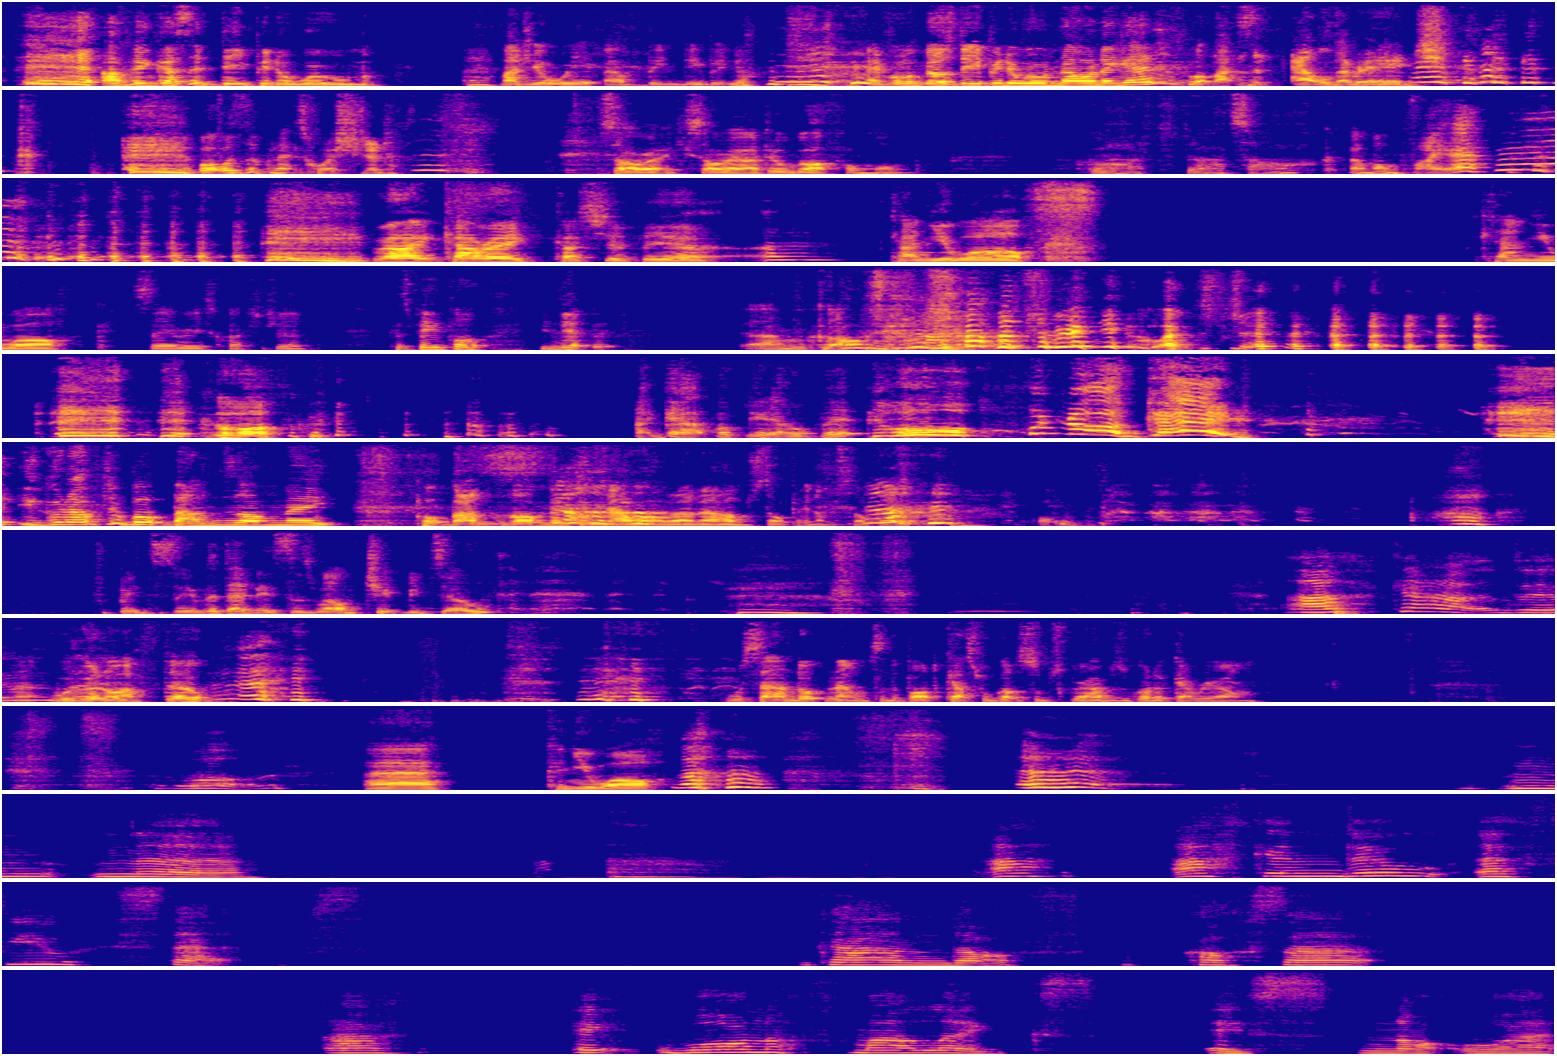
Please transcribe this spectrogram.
I think I said deep in a womb. Mind you, we have been deep in. Everyone goes deep in a womb now and again. Well, that's an elder age. what was the next question? Sorry, sorry, I do go off on one. God, that's talk. I'm on fire. right, Carrie, question for you. Can you walk? Can you walk? Serious question. Because people, you know, I'm, um, I was going to answer your question. Go on. I can't fucking help it. Oh, not again! You're gonna have to put bands on me. Put bands on me from now on. No, no, I'm stopping. I'm stopping. Oh. Been to see the dentist as well. Chipped me tooth. I can't do We're gonna have to. We're signed up now to the podcast. We've got subscribers. We've got to carry on. What? Uh, can you walk? uh, mm, no. I, I can do a few steps. Kind of. Cause I, I, it, one of my legs is not work.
